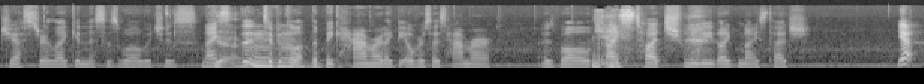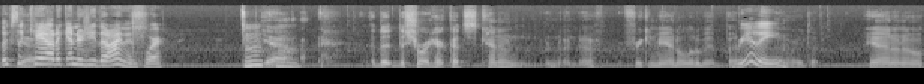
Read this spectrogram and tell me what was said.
jester like in this as well, which is nice. Yeah. The typical Mhm. the big hammer, like the oversized hammer as well. Yes. Nice touch, really like nice touch. Yeah, looks like Yeah. chaotic energy that I'm in for. yeah, Mhm. the the short haircuts kind of uh, freaking me out a little bit. But Really? or the- yeah, I don't know.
